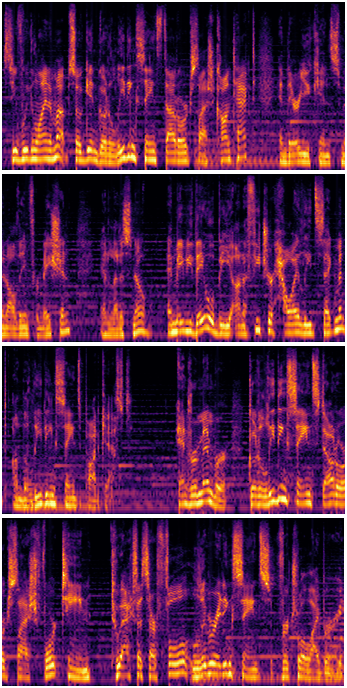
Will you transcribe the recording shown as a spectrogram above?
see if we can line them up. So again, go to leadingsaints.org slash contact, and there you can submit all the information and let us know. And maybe they will be on a future How I Lead segment on the Leading Saints podcast. And remember, go to leadingsaints.org slash 14 to access our full Leading Saints virtual library.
